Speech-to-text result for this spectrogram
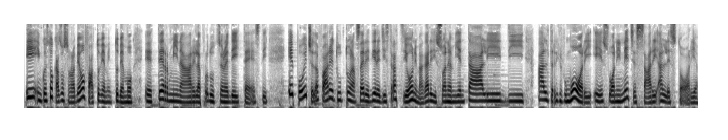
e in questo caso se non l'abbiamo fatto ovviamente dobbiamo eh, terminare la produzione dei testi e poi c'è da fare tutta una serie di registrazioni magari di suoni ambientali, di altri rumori e suoni necessari alle storie.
